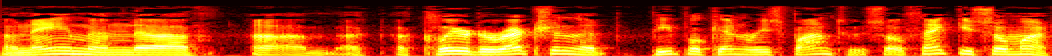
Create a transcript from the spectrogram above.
a name and uh, um, a, a clear direction that people can respond to. So thank you so much.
